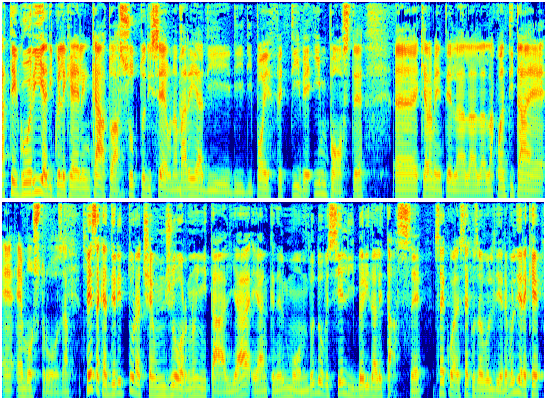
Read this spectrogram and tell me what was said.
categoria di quelle che hai elencato ha sotto di sé una marea di, di- di poi effettive imposte, eh, chiaramente la, la- la- quantità è, è- è mostruosa. Pensa che addirittura c'è un giorno in Italia e anche nel mondo dove si è liberi dalle tasse. Sai, sai cosa vuol dire? Vuol dire che,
